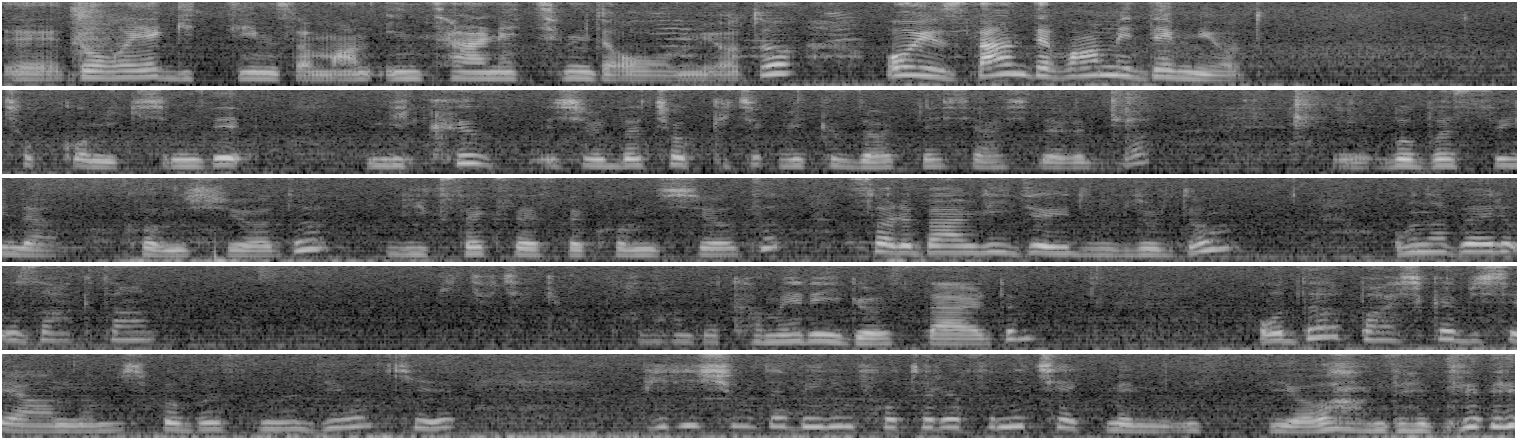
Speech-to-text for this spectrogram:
e, doğaya gittiğim zaman internetim de olmuyordu. O yüzden devam edemiyordum. Çok komik. Şimdi bir kız, şurada çok küçük bir kız 4-5 yaşlarında e, babasıyla konuşuyordu. Yüksek sesle konuşuyordu. Sonra ben videoyu durdurdum. Ona böyle uzaktan video çekiyorum falan diye kamerayı gösterdim. O da başka bir şey anlamış. Babasına diyor ki biri şurada benim fotoğrafını çekmemi istiyor dedi.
